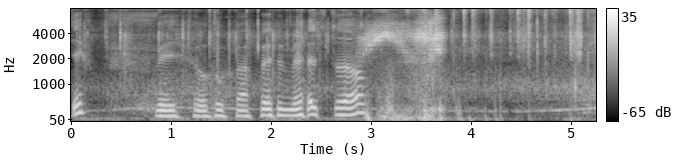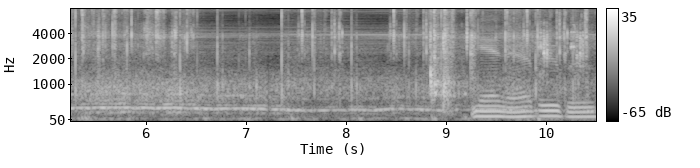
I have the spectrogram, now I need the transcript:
This video happened messed up. Yeah, boo boo.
